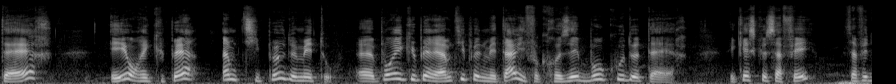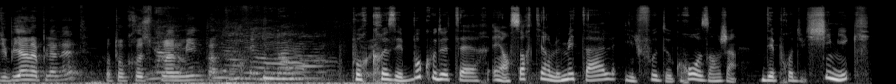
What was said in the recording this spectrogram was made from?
terre et on récupère un petit peu de métaux. Euh, pour récupérer un petit peu de métal, il faut creuser beaucoup de terre. Et qu'est-ce que ça fait? Ça fait du bien à la planète quand on creuse plein de mines partout? Pour creuser beaucoup de terre et en sortir le métal, il faut de gros engins, des produits chimiques,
